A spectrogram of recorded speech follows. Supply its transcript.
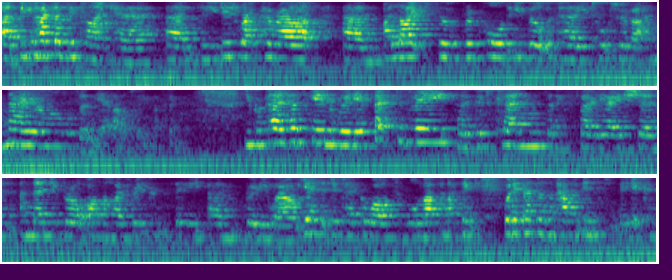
Um, but you had lovely client care, um, so you did wrap her up. Um, I liked the rapport that you built with her. You talked to her about her nails, and yeah, that was really lovely. You prepared her skin really effectively, so good cleanse and exfoliation, and then you brought on the high frequency um, really well. Yes, it did take a while to warm up, and I think when it, that doesn't happen instantly, it can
